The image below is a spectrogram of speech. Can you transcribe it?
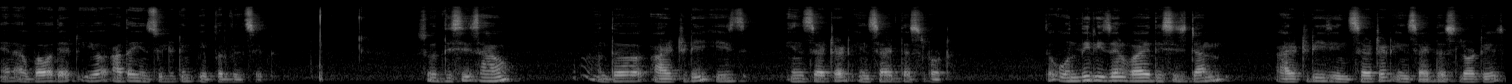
and above that your other insulating paper will sit. So this is how the RTD is inserted inside the slot. The only reason why this is done RTD is inserted inside the slot is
